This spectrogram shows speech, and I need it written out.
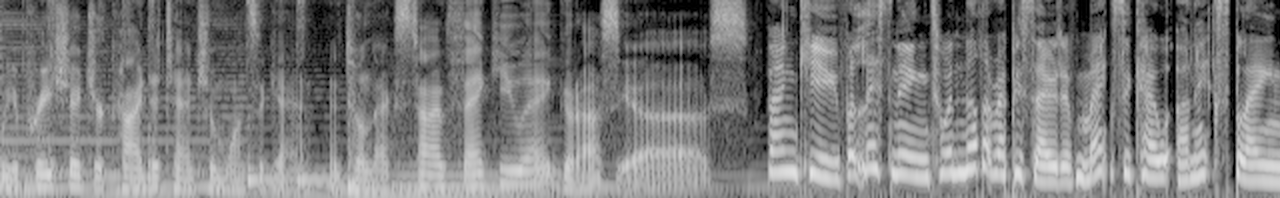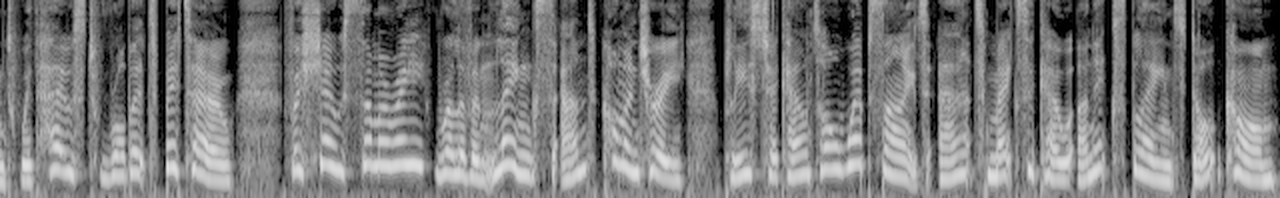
We appreciate your kind attention once again. Until next time, thank you and gracias. Thank you for listening to another episode of Mexico Unexplained with host Robert Bitto. For show summary, relevant links, and commentary, please check out our website at mexicounexplained.com.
